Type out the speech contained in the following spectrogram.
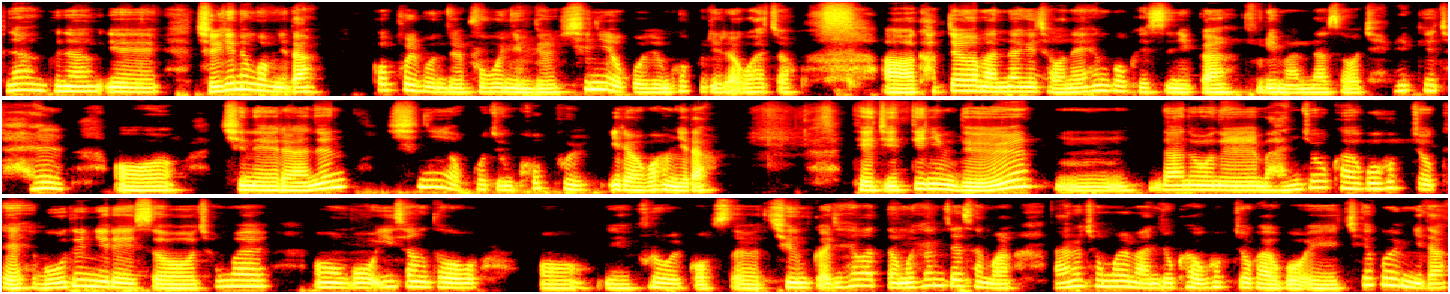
그냥 그냥 예 즐기는 겁니다. 커플분들, 부부님들 신이 엮어준 커플이라고 하죠. 아, 각자가 만나기 전에 행복했으니까 둘이 만나서 재밌게 잘 어, 지내라는 신이 엮어준 커플이라고 합니다. 돼지 띠님들, 음, 나는 오늘 만족하고 흡족해. 모든 일에 있어 정말, 어, 뭐 이상 더, 어, 예, 부러울 거 없어요. 지금까지 해왔던 거, 현재 상황. 나는 정말 만족하고 흡족하고, 예, 최고입니다.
